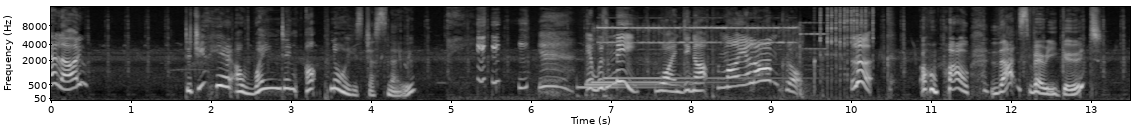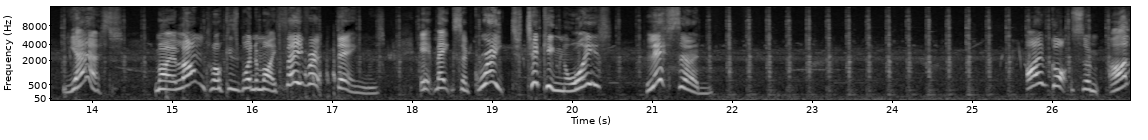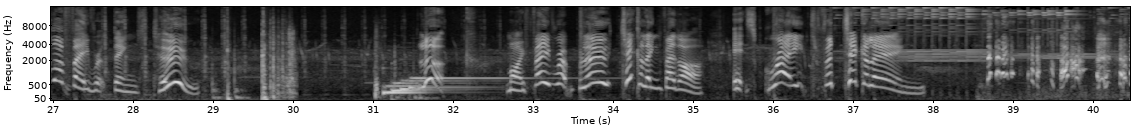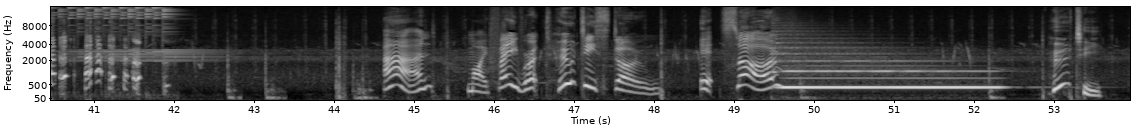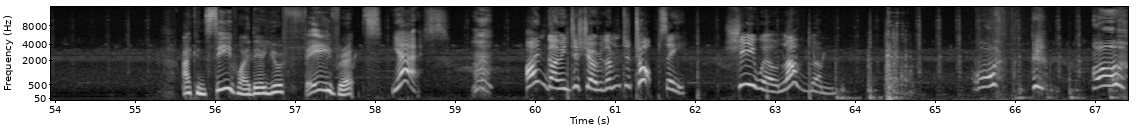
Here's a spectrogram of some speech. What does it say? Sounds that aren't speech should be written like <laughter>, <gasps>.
Hello. Did you hear a winding up noise just now? <laughs> it was me winding up my alarm clock. Look. Oh, wow, that's very good. Yes. My alarm clock is one of my favourite things. It makes a great ticking noise. Listen. I've got some other favourite things too. Look! My favourite blue tickling feather. It's great for tickling. <laughs> and my favourite hooty stone. It's so... Hooty. I can see why they're your favourites. Yes. I'm going to show them to Topsy. She will love them. Oh, <coughs> oh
